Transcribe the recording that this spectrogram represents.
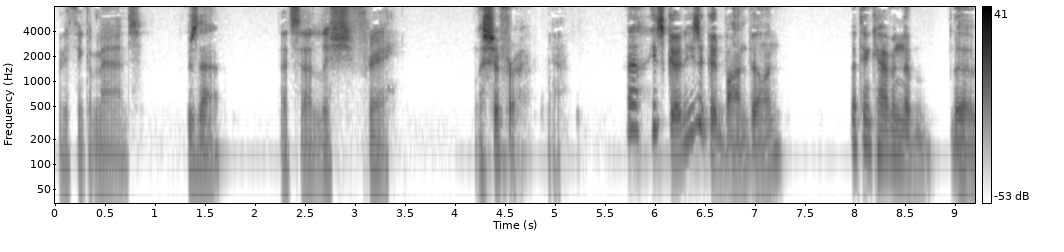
What do you think of Mads? Who's that? That's uh, Le Chiffre. Le Chiffre. Yeah. Eh, he's good. He's a good Bond villain. I think having the the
